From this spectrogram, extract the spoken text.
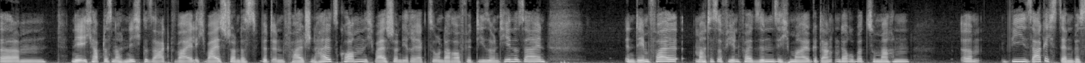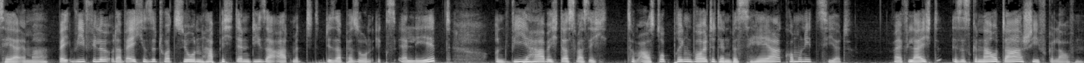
ähm, nee, ich habe das noch nicht gesagt, weil ich weiß schon, das wird in den falschen Hals kommen. Ich weiß schon, die Reaktion darauf wird diese und jene sein. In dem Fall macht es auf jeden Fall Sinn, sich mal Gedanken darüber zu machen, ähm, wie sage ich es denn bisher immer? Wie viele oder welche Situationen habe ich denn dieser Art mit dieser Person X erlebt? Und wie habe ich das, was ich zum Ausdruck bringen wollte, denn bisher kommuniziert? Weil vielleicht ist es genau da schiefgelaufen.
